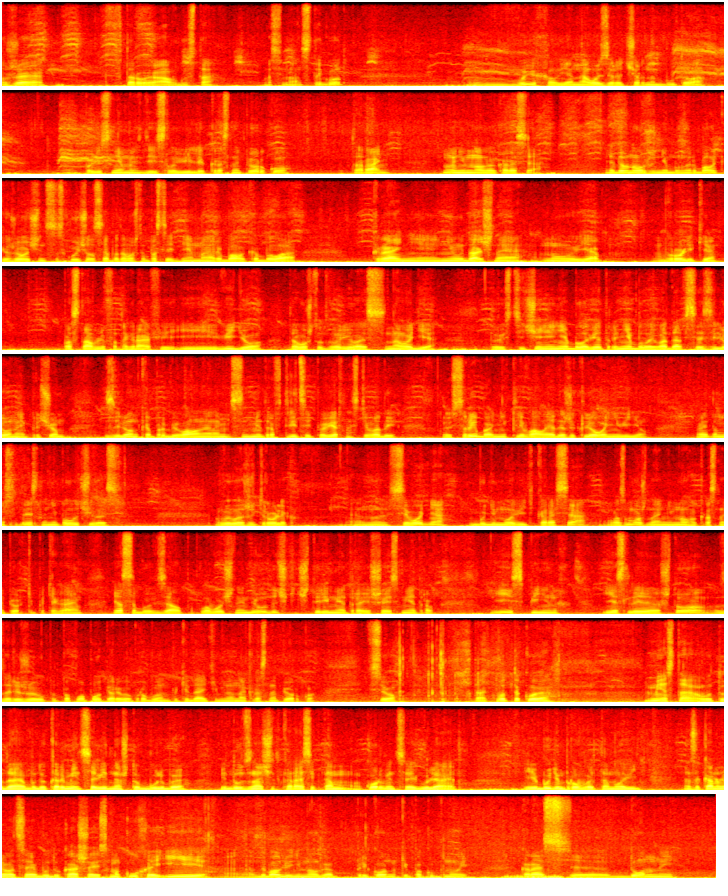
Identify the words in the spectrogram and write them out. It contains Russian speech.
Уже 2 августа 2018 год. Выехал я на озеро Чернобутово. По весне мы здесь ловили красноперку, тарань, ну немного карася. Я давно уже не был на рыбалке, уже очень соскучился, потому что последняя моя рыбалка была крайне неудачная. Ну, я в ролике поставлю фотографии и видео того, что творилось на воде. То есть течения не было, ветра не было, и вода вся зеленая. Причем зеленка пробивала, наверное, сантиметров 30 поверхности воды. То есть рыба не клевала, я даже клева не видел. Поэтому, соответственно, не получилось выложить ролик. Э, сегодня будем ловить карася. Возможно, немного красноперки потягаем. Я с собой взял поплавочные две удочки 4 метра и 6 метров. И спиннинг. Если что, заряжу его под поплопопер и попробуем покидать именно на красноперку. Все. Так, вот такое место. Вот туда я буду кормиться. Видно, что бульбы идут, значит карасик там кормится и гуляет. И будем пробовать там ловить. Закармливаться я буду кашей с макухой и э, добавлю немного прикормки покупной. Карась э, донный,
